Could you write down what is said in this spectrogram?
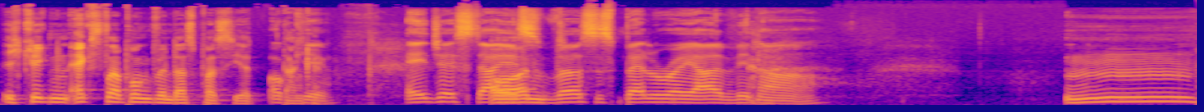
Ich kriege einen extra Punkt, wenn das passiert. Okay. Danke. AJ Styles Und- versus Battle Royale Winner. Mm,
